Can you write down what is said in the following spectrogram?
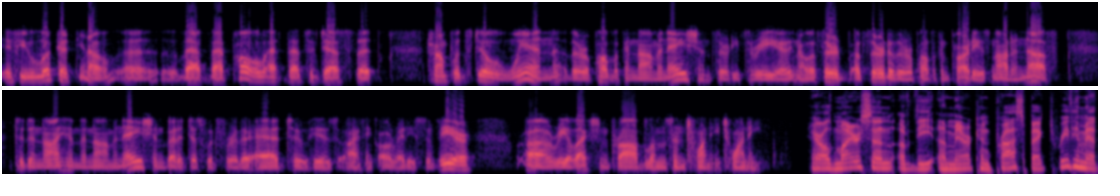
if you look at you know uh, that that poll, that, that suggests that Trump would still win the Republican nomination. Thirty-three, uh, you know, a third a third of the Republican Party is not enough to deny him the nomination, but it just would further add to his, I think, already severe uh, reelection problems in 2020. Harold Meyerson of the American Prospect. Read him at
